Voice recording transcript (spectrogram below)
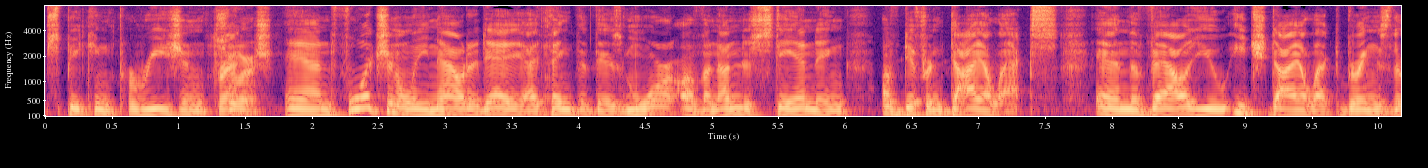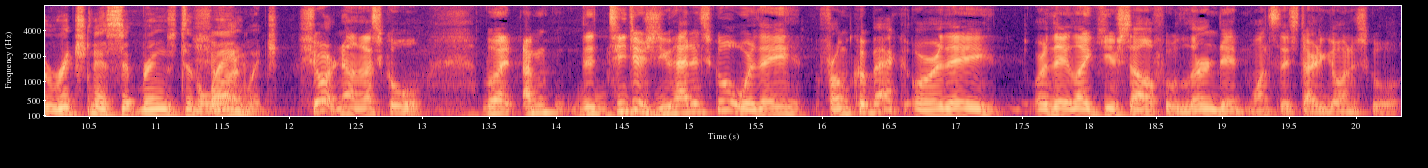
speaking Parisian French. Sure. And fortunately, now today, I think that there's more of an understanding of different dialects and the value each dialect brings, the richness it brings to the Sure. language. Sure, no, that's cool. But um, the teachers you had at school were they from Quebec or are they or they like yourself who learned it once they started going to school?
